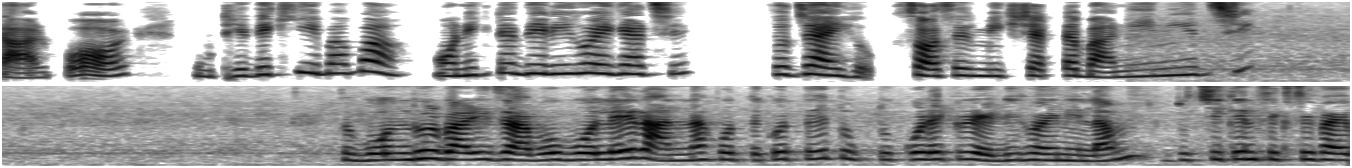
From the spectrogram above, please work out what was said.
তারপর উঠে দেখি বাবা, অনেকটা দেরি হয়ে গেছে। তো যাই হোক, সসের মিক্সারটা বানিয়ে নিয়েছি। তো বন্ধুর বাড়ি যাব বলে রান্না করতে করতে টুকটুক করে একটু রেডি হয়ে নিলাম। একটু চিকেন সিক্সটি ফাইভ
